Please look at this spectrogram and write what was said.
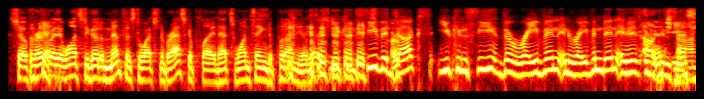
So for Okay. everybody that wants to go to Memphis to watch Nebraska play, that's one thing to put on your list. you can see the ducks. You can see the raven in Ravenden. It is Arkansas.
